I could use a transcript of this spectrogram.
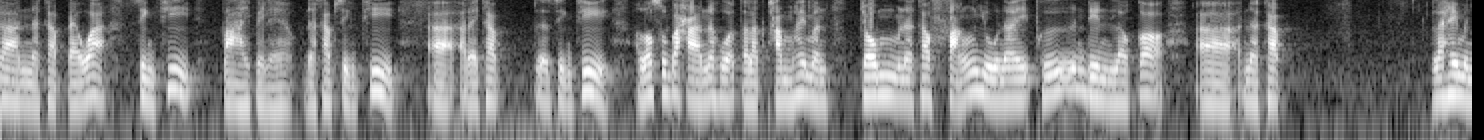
การนะครับ แปลว่าสิ่งที่ตายไปแล้วนะครับ สิ่งที่อ่าอะไรครับสิ่งที่อัลลอฮฺซุบฮานะฮุวตะอาลทำให้มันจมนะครับฝังอยู่ในพื้นดินแล้วก็นะครับและให้มัน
